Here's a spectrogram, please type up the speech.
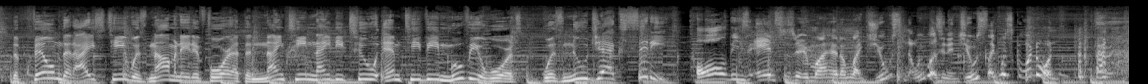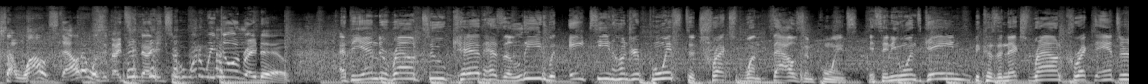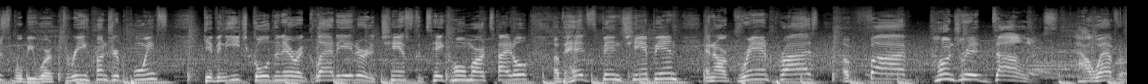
The film that Ice T was nominated for at the 1992 MTV Movie Awards was New Jack City. All these answers are in my head. I'm like, Juice? No, he wasn't in Juice. Like, what's going on? it's not Wild Style. That wasn't 1992. what are we doing right now? At the end of round two, Kev has a lead with 1,800 points to Trek's 1,000 points. It's anyone's game because the next round correct answers will be worth 300 points, giving each Golden Era Gladiator a chance to take home our title of Headspin Champion and our grand prize of $500. However,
